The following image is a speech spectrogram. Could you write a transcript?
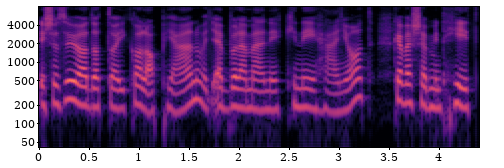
És az ő adataik alapján, vagy ebből emelnék ki néhányat, kevesebb, mint 7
